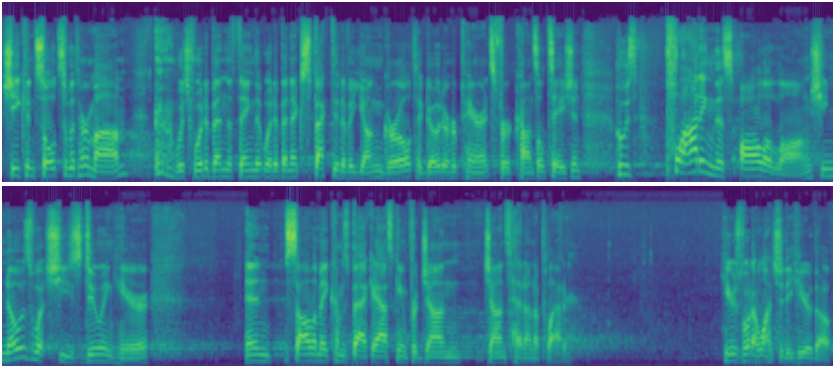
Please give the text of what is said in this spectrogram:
She consults with her mom, which would have been the thing that would have been expected of a young girl to go to her parents for consultation, who's plotting this all along. She knows what she's doing here. And Salome comes back asking for John, John's head on a platter. Here's what I want you to hear, though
